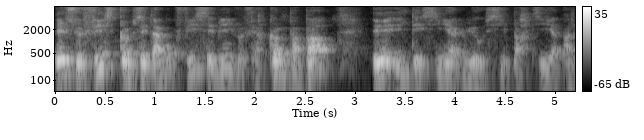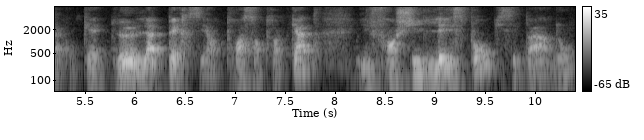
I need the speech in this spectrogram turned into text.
Et ce fils, comme c'est un bon fils, eh bien, il veut faire comme papa, et il désire lui aussi partir à la conquête de la Perse. Et en 334, il franchit l'Hellespont, qui sépare donc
